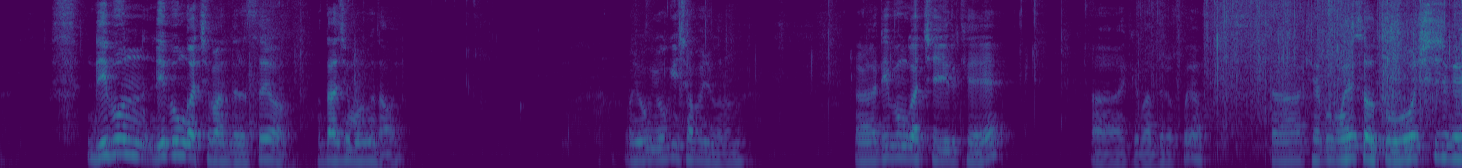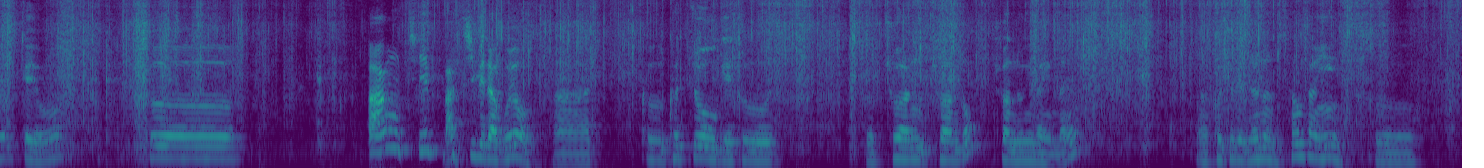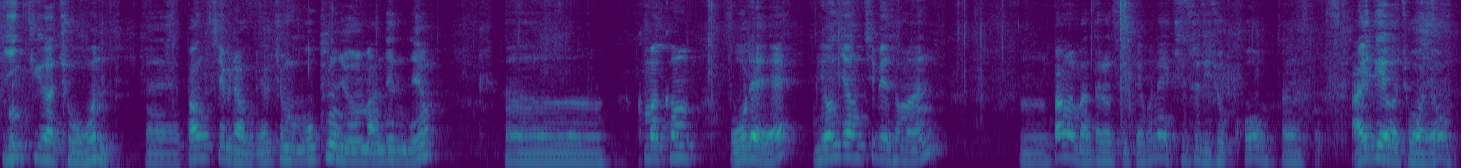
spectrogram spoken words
리본, 리본 같이 만들었어요. 나 지금 얼굴 나와요? 어, 여기, 여기 잡아줘, 그러면. 아, 리본 같이 이렇게, 아, 이렇게 만들었고요. 자, 개봉해서 또 시식을 해볼게요. 그, 빵집 맛집이라고요. 아, 그, 그쪽에 그, 그 주안, 주안동? 주안동이나 있나요? 아, 그쪽에서는 상당히 그 인기가 좋은 에, 빵집이라고 그래요. 지금 오픈은 지 얼마 안 됐는데요. 어, 그만큼 올해 미원장집에서만 음, 빵을 만들었기 때문에 기술이 좋고 에, 아이디어가 좋아요.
